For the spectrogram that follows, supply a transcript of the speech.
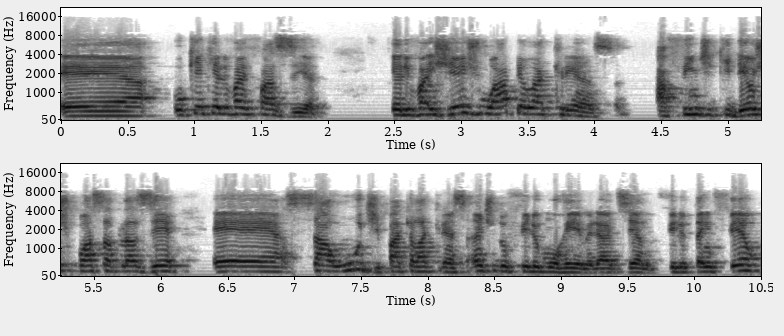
é, o que, que ele vai fazer? Ele vai jejuar pela criança, a fim de que Deus possa trazer é, saúde para aquela criança. Antes do filho morrer, melhor dizendo, o filho está enfermo,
